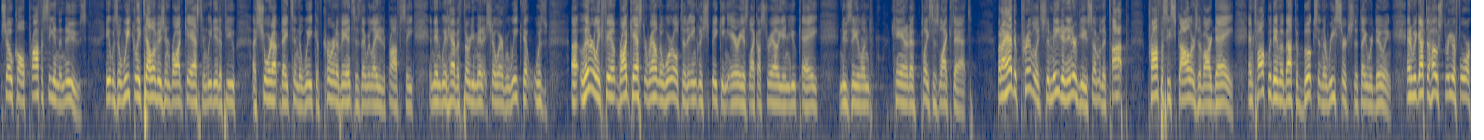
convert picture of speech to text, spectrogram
show called Prophecy in the News. It was a weekly television broadcast, and we did a few uh, short updates in the week of current events as they related to prophecy. And then we'd have a 30 minute show every week that was uh, literally filmed, broadcast around the world to the English speaking areas like Australia and UK, New Zealand, Canada, places like that. But I had the privilege to meet and interview some of the top prophecy scholars of our day and talk with them about the books and the research that they were doing. And we got to host three or four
